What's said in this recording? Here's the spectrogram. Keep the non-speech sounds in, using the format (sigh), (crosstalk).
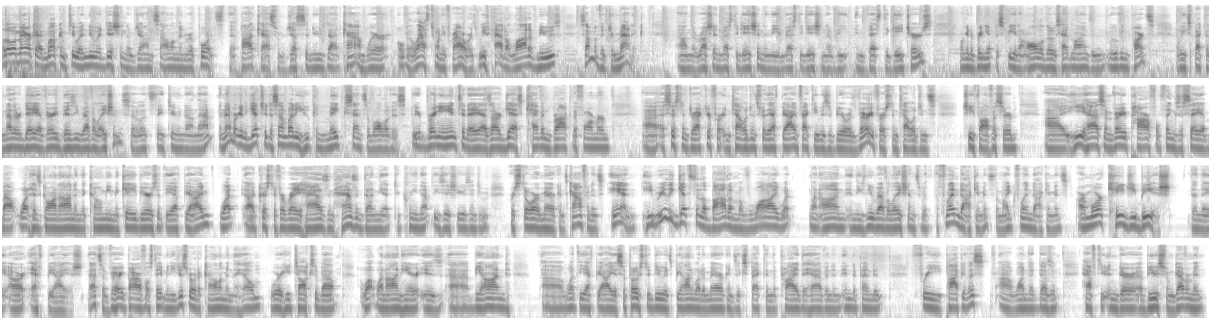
Hello, America, and welcome to a new edition of John Solomon Reports, the podcast from justthenews.com, where over the last 24 hours, we've had a lot of news, some of it dramatic, on the Russia investigation and the investigation of the investigators. We're going to bring you up to speed on all of those headlines and moving parts. We expect another day of very busy revelations, so let's stay tuned on that. And then we're going to get you to somebody who can make sense of all of this. We're bringing in today as our guest Kevin Brock, the former uh, assistant director for intelligence for the FBI. In fact, he was the Bureau's very first intelligence chief officer. Uh, he has some very powerful things to say about what has gone on in the Comey McCabe years at the FBI, what uh, Christopher Wray has and hasn't done yet to clean up these issues and to restore Americans' confidence. And he really gets to the bottom of why what went on in these new revelations with the Flynn documents, the Mike Flynn documents, are more KGB ish than they are FBI ish. That's a very powerful statement. He just wrote a column in The Hill where he talks about what went on here is uh, beyond uh, what the FBI is supposed to do. It's beyond what Americans expect and the pride they have in an independent, free populace, uh, one that doesn't have to endure abuse from government.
